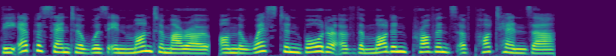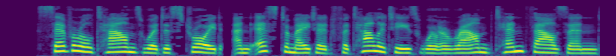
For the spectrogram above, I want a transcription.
The epicenter was in Montemurro, on the western border of the modern province of Potenza. Several towns were destroyed, and estimated fatalities were around 10,000.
